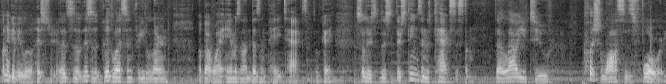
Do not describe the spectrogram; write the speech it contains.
Let me give you a little history. This is a, this is a good lesson for you to learn about why Amazon doesn't pay taxes. Okay, so there's there's there's things in the tax system that allow you to push losses forward.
